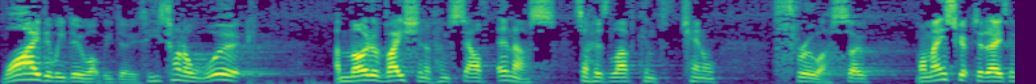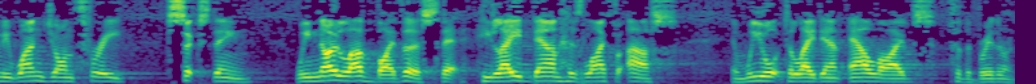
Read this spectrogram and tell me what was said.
Why do we do what we do? He's trying to work a motivation of Himself in us so His love can channel through us. So, my main script today is going to be 1 John 3 16. We know love by this, that He laid down His life for us and we ought to lay down our lives for the brethren.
